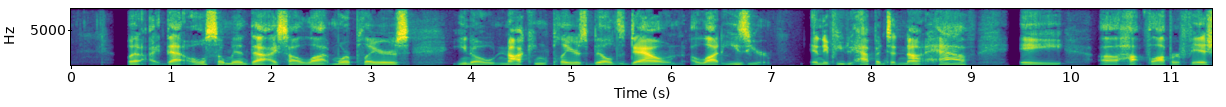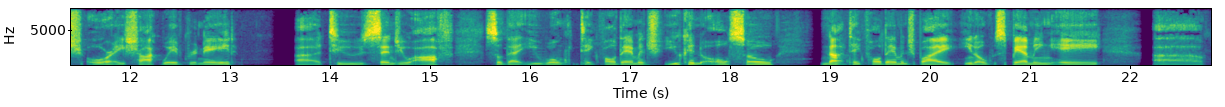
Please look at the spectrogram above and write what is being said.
But I, that also meant that I saw a lot more players, you know, knocking players' builds down a lot easier. And if you happen to not have a, a uh, hop flopper fish or a shockwave grenade, uh, to send you off so that you won't take fall damage. You can also not take fall damage by you know spamming a uh,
